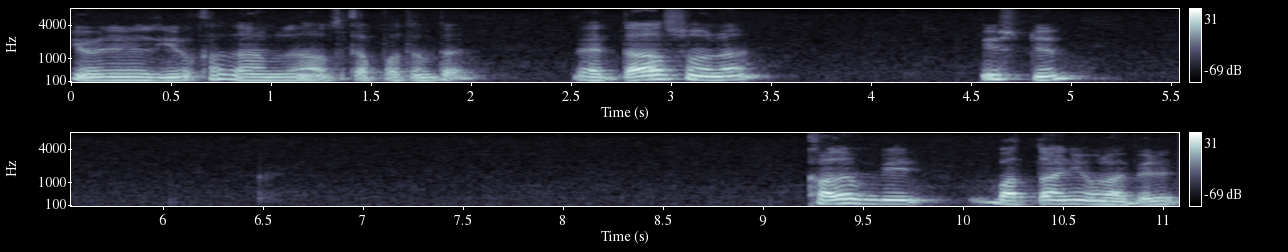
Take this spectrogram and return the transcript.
Gördüğünüz gibi kazanımızın ağzı kapatıldı. Ve daha sonra üstüm kalın bir battaniye olabilir.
